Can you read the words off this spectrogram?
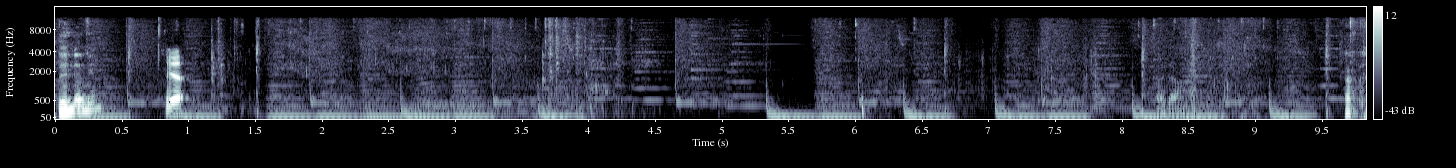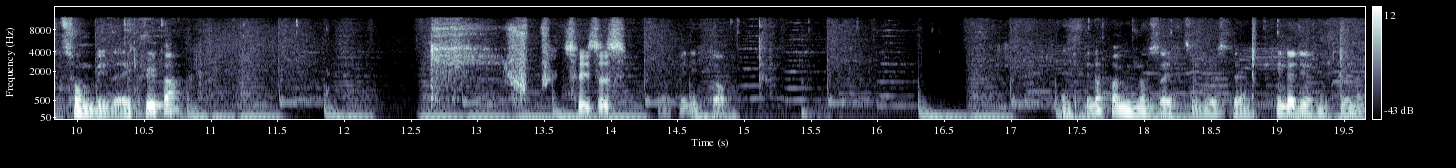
Hinter mir? Ja. Alter. Kack Zombies, ey. Creeper? So ist es. Da bin ich doch. Ich bin doch bei minus 60, wo ist der? Hinter dir ist eine Stimme.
